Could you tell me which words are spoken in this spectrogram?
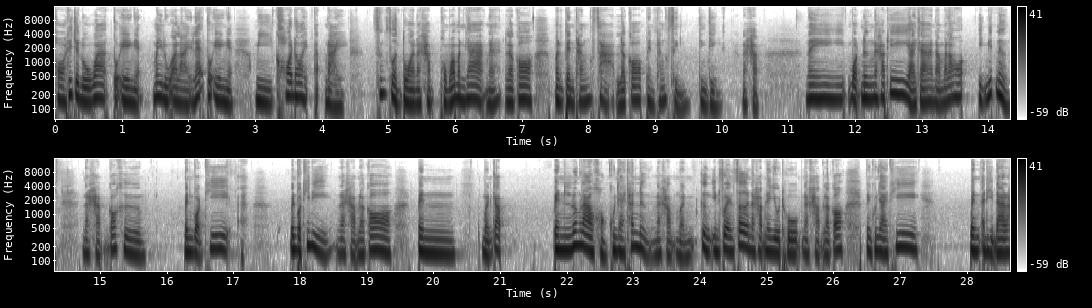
พอที่จะรู้ว่าตัวเองเนี่ยไม่รู้อะไรและตัวเองเนี่ยมีข้อด้อยอะไร ซึ่งส่วนตัวนะครับ ผมว่ามันยากนะ แล้วก็มันเป็นทั้งศาสตร์แล้วก็เป็นทั้งศิลป์จริง ๆนะครับ ในบทหนึ่งนะครับที่อยากจะนำมาเล่าอีกนิดหนึ่งนะครับ ก็คือเป็นบทที่เป็นบทที่ดีนะครับ แล้วก็เป็นเหมือนกับเป็นเรื่องราวของคุณยายท่านหนึ่งนะครับ เหมือนกึ่งอินฟลูเอนเซอร์นะครับใน YouTube นะครับ แล้วก็เป็นคุณยายที่ เป็นอดีตดาร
